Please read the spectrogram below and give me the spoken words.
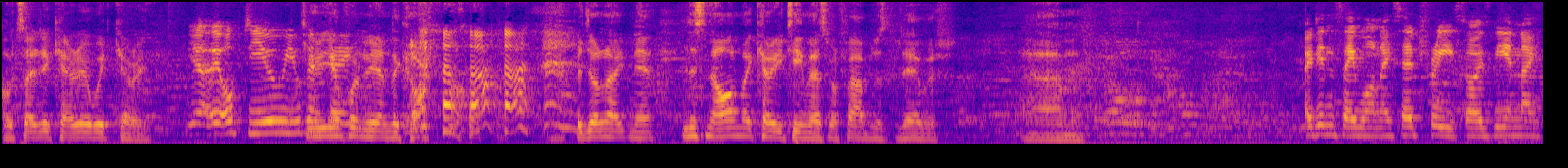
Outside the Kerry or with Kerry? Yeah, up to you. You You, can you say. put me in the corner. I don't like name. Listen, all my Kerry teammates were fabulous to play with. Um, I didn't say one. I said three, so I was being nice.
